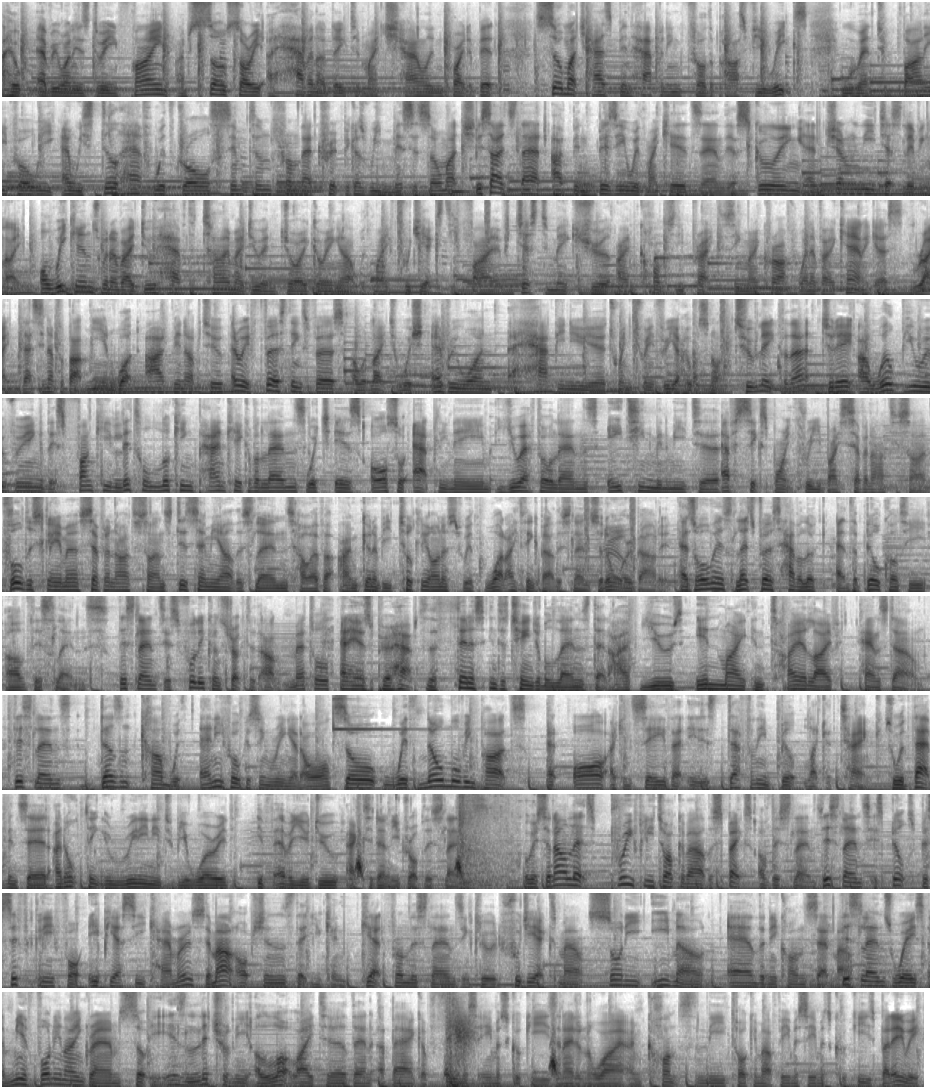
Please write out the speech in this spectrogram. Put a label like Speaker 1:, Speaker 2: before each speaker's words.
Speaker 1: I hope everyone is doing fine. I'm so sorry I haven't updated my channel in quite a bit. So much has been happening for the past few weeks. We went to Bali for a week and we still have withdrawal symptoms from that trip because we miss it so much. Besides that, I've been busy with my kids and their schooling and generally just living life. On weekends, whenever I do have the time, I do enjoy going out with my Fuji X-T5 just to make sure I'm constantly practicing my craft whenever I can, I guess. Right, that's enough about me and what I've been up to. Anyway, first things first, I would like to wish everyone a happy new year 2023. I hope it's not too late for that. Today, I will be reviewing this funky little looking pancake of a lens, which is also aptly named UFO lens 18mm f6.3 by 7 Artisans. Full disclaimer, 7 Artisans did send me out this lens, however, I'm gonna be totally honest with what I think about this lens, so don't worry about it. As always, let's first have a look at the build quality of this lens. This lens is fully constructed out of metal and it is perhaps the thinnest interchangeable lens that I've used in my entire life, hands down. This lens doesn't come with any focusing ring at all, so with no moving parts at all, I can say that it is definitely built like a tank. So with that being said, I don't think you really need to be worried if ever you do accidentally drop this lens. Okay, so now let's briefly talk about the specs of this lens. This lens is built specifically for APS-C cameras. The mount options that you can get from this lens include Fuji X mount, Sony E mount, and the Nikon Z mount. This lens weighs a mere 49 grams, so it is literally a lot lighter than a bag of famous Amos cookies. And I don't know why I'm constantly talking about famous Amos cookies, but anyway,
